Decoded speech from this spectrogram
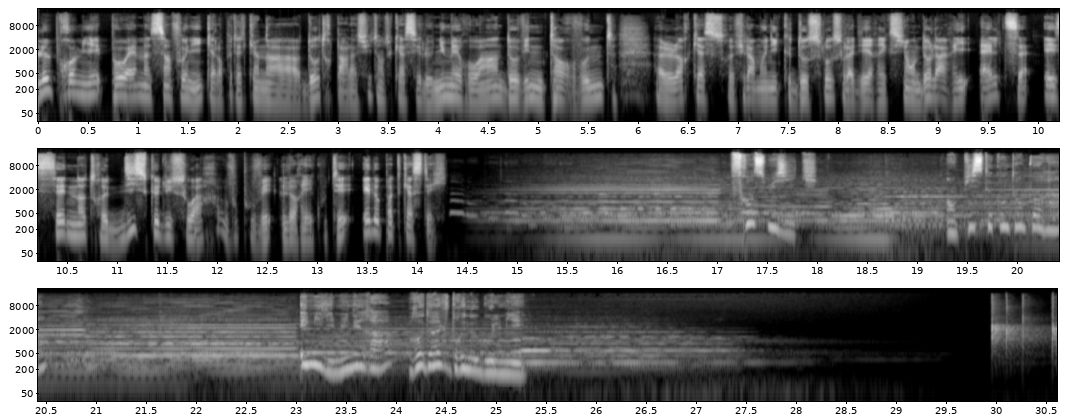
Le premier poème symphonique, alors peut-être qu'il y en a d'autres par la suite, en tout cas c'est le numéro 1, Dovin Torvund, l'orchestre philharmonique d'Oslo sous la direction d'Olari Eltz, et c'est notre disque du soir, vous pouvez le réécouter et le podcaster. France Musique. En piste contemporain, Émilie Munera, Rodolphe Bruno Boulmier.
